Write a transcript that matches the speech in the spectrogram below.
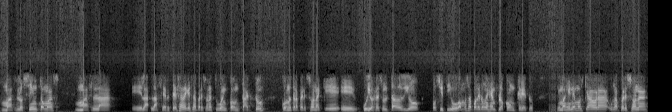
más los síntomas, más la, eh, la, la, certeza de que esa persona estuvo en contacto con otra persona que eh, cuyo resultado dio positivo. Vamos a poner un ejemplo concreto. Imaginemos que ahora una persona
